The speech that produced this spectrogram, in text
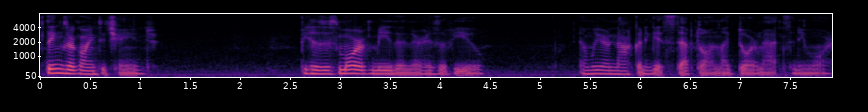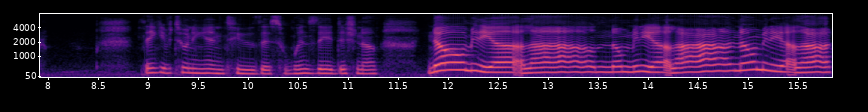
Things are going to change because it's more of me than there is of you. And we are not going to get stepped on like doormats anymore. Thank you for tuning in to this Wednesday edition of No Media Allowed, No Media Allowed, No Media Allowed.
